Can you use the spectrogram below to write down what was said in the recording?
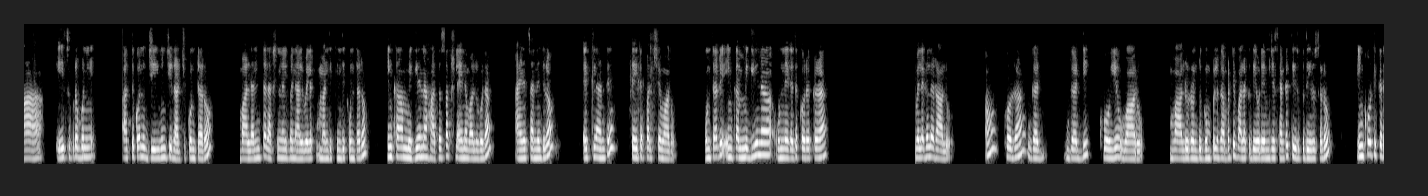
ఆ యేసుప్రభుని అత్తుకొని జీవించి నడుచుకుంటారో వాళ్ళంతా లక్ష మంది కిందికి ఉంటారు. ఇంకా మిగిలిన హతసాక్షులైన వాళ్ళు కూడా ఆయన సన్నిధిలో ఎట్లా అంటే తేటపరిచేవారు ఉంటారు. ఇంకా మిగిలిన ఉన్నాయి కదా కొరకర వెలగల రాలు. కొర్ర గడ్డి కోయే వారు. వాళ్ళు రెండు గుంపులు కాబట్టి వాళ్ళకు దేవుడు ఏం చేశాడంటే తీర్పు తీరుస్తాడు. ఇంకోటి ఇక్కడ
